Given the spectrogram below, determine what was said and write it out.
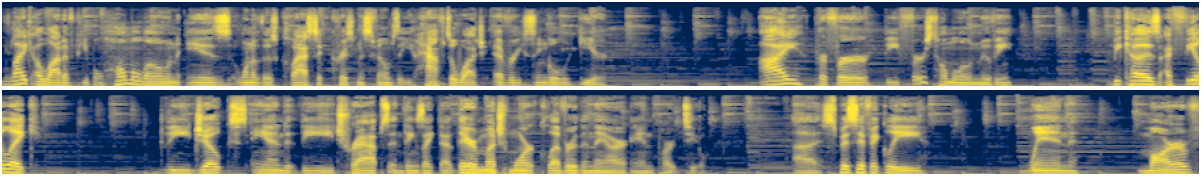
Like a lot of people, Home Alone is one of those classic Christmas films that you have to watch every single year. I prefer the first Home Alone movie because I feel like the jokes and the traps and things like that, they're much more clever than they are in part two. Uh, specifically, when Marv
